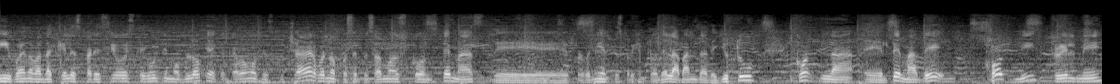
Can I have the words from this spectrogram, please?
Y bueno, banda, ¿qué les pareció este último bloque que acabamos de escuchar? Bueno, pues empezamos con temas de provenientes, por ejemplo, de la banda de YouTube, con la, el tema de Hold Me, Thrill Me,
